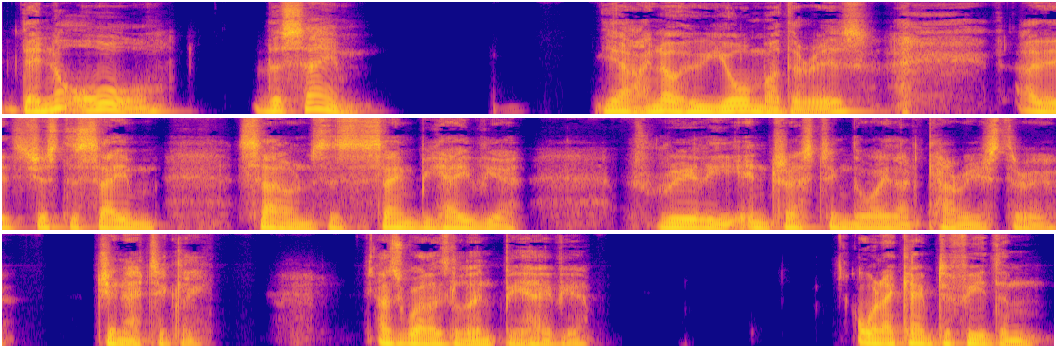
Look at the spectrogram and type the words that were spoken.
they're not all the same. Yeah, I know who your mother is. and it's just the same sounds, it's the same behavior. It's really interesting the way that carries through genetically, as well as learned behavior. When I came to feed them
